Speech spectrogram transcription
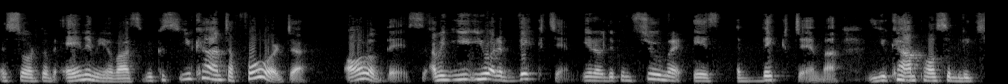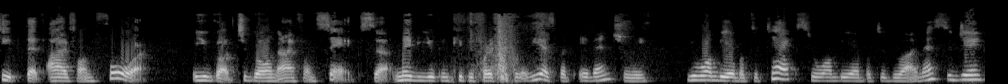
a sort of enemy of us because you can't afford all of this. I mean, you, you are a victim. You know, the consumer is a victim. You can't possibly keep that iPhone 4. You got to go on iPhone 6. Uh, maybe you can keep it for a couple of years, but eventually you won't be able to text. You won't be able to do iMessaging.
